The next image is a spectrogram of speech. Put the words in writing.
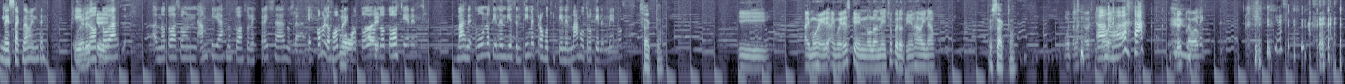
Exactamente. Y no que- todas no todas son amplias, no todas son estrechas, o sea, es como los hombres, No, no, todos, no todos tienen más de, unos tienen 10 centímetros, otros tienen más, otros tienen menos. Exacto. Y hay mujeres, hay mujeres que no lo han hecho, pero tienen la vaina. Exacto. ¿Cómo está la cabeza? Ajá. Ir clavado.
